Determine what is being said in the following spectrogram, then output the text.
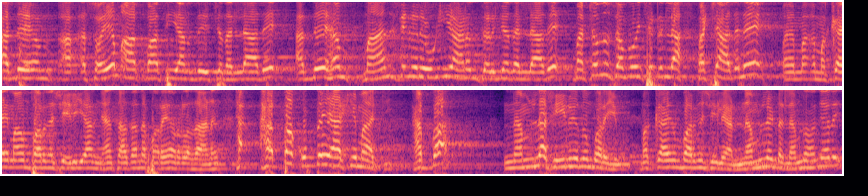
അദ്ദേഹം സ്വയം ആത്മഹത്യ ഉദ്ദേശിച്ചതല്ലാതെ അദ്ദേഹം മാനസിക രോഗിയാണെന്ന് തെളിഞ്ഞതല്ലാതെ മറ്റൊന്നും സംഭവിച്ചിട്ടില്ല. പക്ഷെ അതിനെ മ- മാമൻ പറഞ്ഞ ശൈലിയാണ് ഞാൻ സാധാരണ പറയാറുള്ളതാണ്. ഹബ്ബ കുബ്ബയാക്കി മാറ്റി. ഹബ്ബ നംല ഫീൽ എന്നും പറയും. മക്കായും പറഞ്ഞ ശൈലിയാണ്. നംലുണ്ടല്ലോ എന്ന് പറഞ്ഞാൽ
